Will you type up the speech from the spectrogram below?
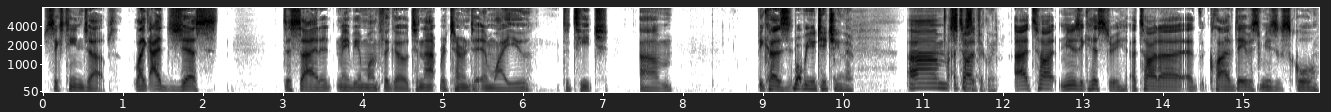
16 jobs. Like I just decided maybe a month ago to not return to NYU to teach. Um, because what were you teaching there? Um, specifically, I taught, I taught music history. I taught uh, at the Clive Davis Music School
